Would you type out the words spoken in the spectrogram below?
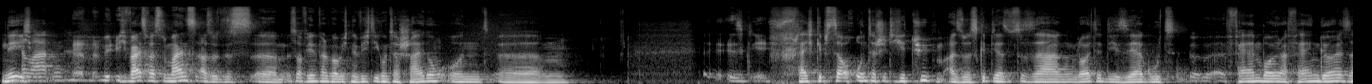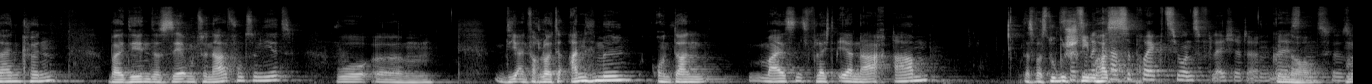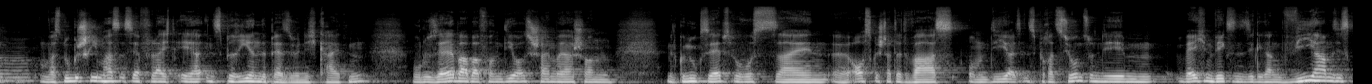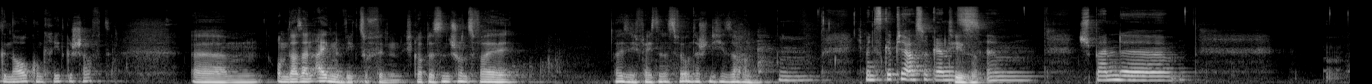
Nee, ich, erwarten kannst. äh, ich weiß, was du meinst. Also das ähm, ist auf jeden Fall, glaube ich, eine wichtige Unterscheidung und ähm, es, vielleicht gibt es da auch unterschiedliche Typen. Also es gibt ja sozusagen Leute, die sehr gut äh, Fanboy oder Fangirl sein können, bei denen das sehr emotional funktioniert, wo ähm, die einfach Leute anhimmeln und dann meistens vielleicht eher nachahmen. Das, was du Das ist beschrieben eine hast. krasse Projektionsfläche dann Genau. meistens so. Und was du beschrieben hast, ist ja vielleicht eher inspirierende Persönlichkeiten, wo du selber aber von dir aus scheinbar ja schon mit genug Selbstbewusstsein äh, ausgestattet warst, um die als Inspiration zu nehmen. Welchen Weg sind sie gegangen? Wie haben sie es genau konkret geschafft? Ähm, um da seinen eigenen Weg zu finden. Ich glaube, das sind schon zwei, weiß nicht, vielleicht sind das zwei unterschiedliche Sachen. Ich meine, es gibt ja auch so ganz ähm, spannende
